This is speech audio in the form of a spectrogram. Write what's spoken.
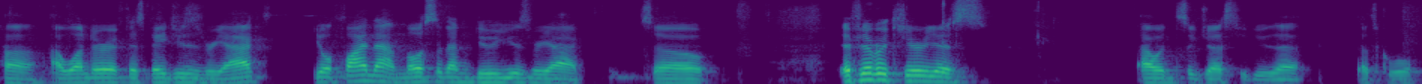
huh, I wonder if this page uses React, you'll find that most of them do use React. So if you're ever curious, I would suggest you do that. That's cool.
